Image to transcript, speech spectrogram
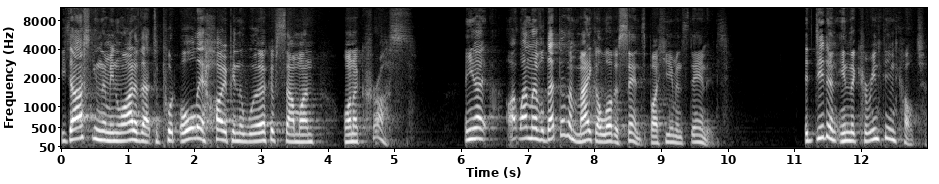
He's asking them, in light of that, to put all their hope in the work of someone on a cross. And you know, at one level, that doesn't make a lot of sense by human standards. It didn't in the Corinthian culture.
